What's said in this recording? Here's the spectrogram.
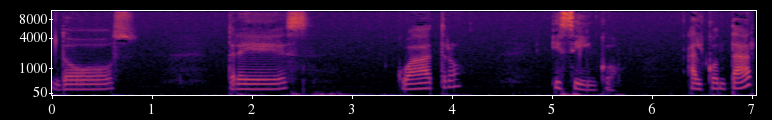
dos, tres, cuatro y cinco. Al contar,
